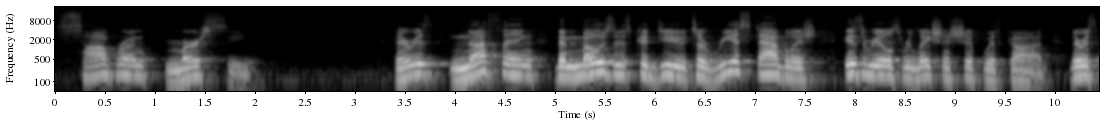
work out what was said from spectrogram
sovereign mercy. There is nothing that Moses could do to reestablish Israel's relationship with God. There is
